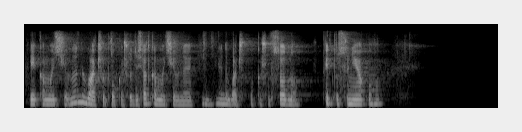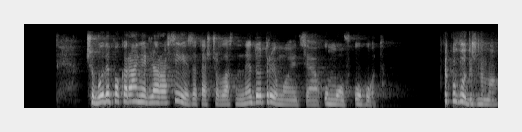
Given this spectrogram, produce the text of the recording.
Трійка мечів. Ну, я не бачу поки що. Десятка мечів. Я не бачу поки що. Все одно. Підпису ніякого. Чи буде покарання для Росії за те, що власне не дотримується умов угод? Так угоди ж нема.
